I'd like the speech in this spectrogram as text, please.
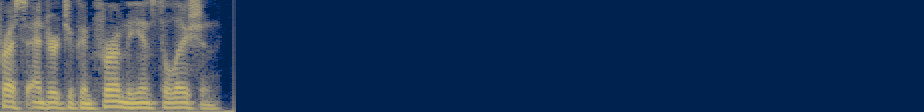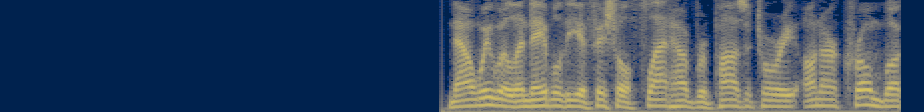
Press Enter to confirm the installation. Now we will enable the official FlatHub repository on our Chromebook.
